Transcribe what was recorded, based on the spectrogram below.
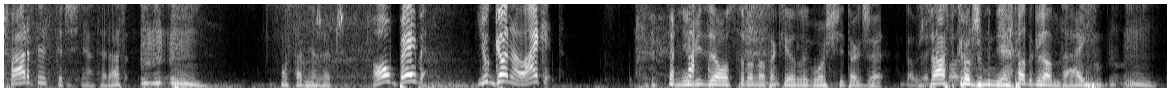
4 stycznia teraz. Ostatnia rzecz. Oh baby, you gonna like it! Nie widzę ostro na takiej odległości, także Dobrze, nie zaskocz pod- mnie. Nie podglądaj.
